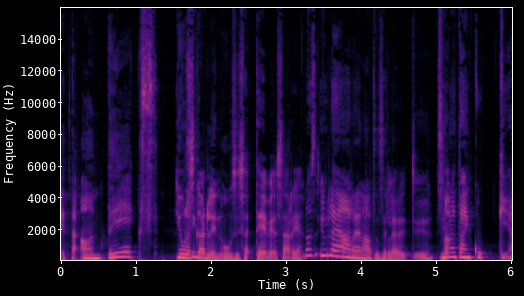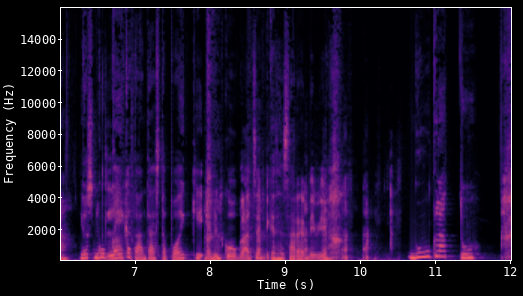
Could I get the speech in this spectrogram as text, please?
Että anteeksi. Jonas Siinä- Gardelin uusi sa- TV-sarja. No, No Yle Areenalta se löytyy. Siinä no, on jotain kukkia. Jos nyt Kukat. leikataan tästä poikki ja nyt googlaat sen, mikä sen sarjan nimi on. Googlattu.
